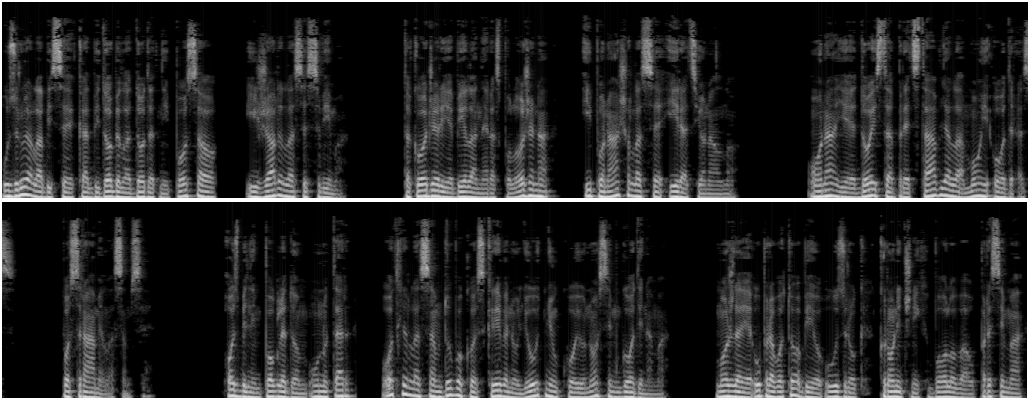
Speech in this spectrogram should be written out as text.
Uzrujala bi se kad bi dobila dodatni posao i žalila se svima. Također je bila neraspoložena i ponašala se iracionalno. Ona je doista predstavljala moj odraz. Posramila sam se. Ozbiljnim pogledom unutar otkrila sam duboko skrivenu ljutnju koju nosim godinama. Možda je upravo to bio uzrok kroničnih bolova u prsima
